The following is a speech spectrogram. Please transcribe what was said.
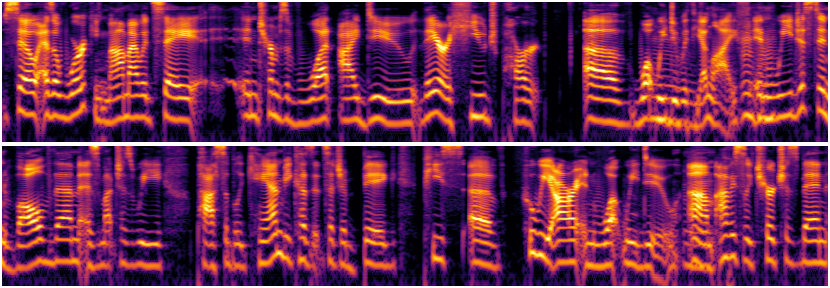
so as a working mom, I would say in terms of what I do, they are a huge part of what we do with Young Life. And we just involve them as much as we possibly can because it's such a big piece of who we are and what we do. Um, obviously, church has been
